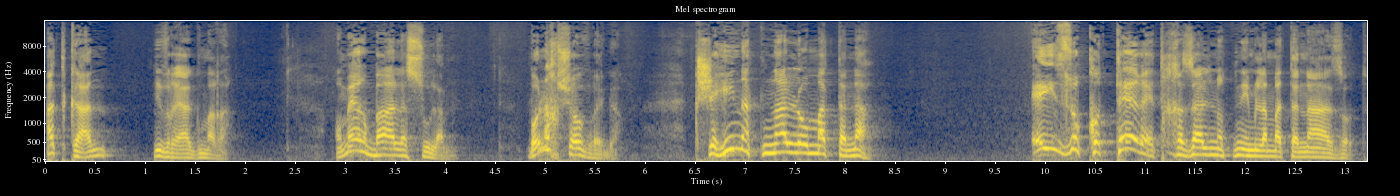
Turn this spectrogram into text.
עד כאן דברי הגמרא. אומר בעל הסולם, בוא נחשוב רגע, כשהיא נתנה לו מתנה, איזו כותרת חז"ל נותנים למתנה הזאת?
